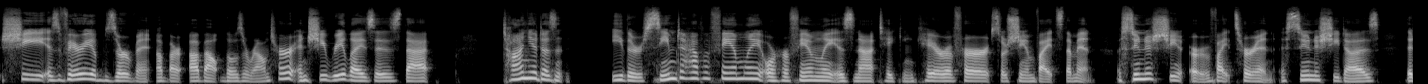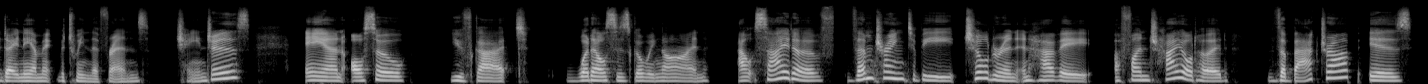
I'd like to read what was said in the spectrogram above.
she is very observant about about those around her and she realizes that Tanya doesn't either seem to have a family or her family is not taking care of her so she invites them in. As soon as she or invites her in, as soon as she does, the dynamic between the friends changes and also you've got what else is going on outside of them trying to be children and have a, a fun childhood, the backdrop is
